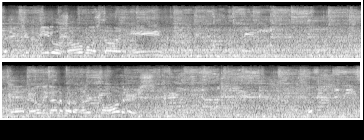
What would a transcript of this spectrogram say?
The needle is almost on E. And we're only gone about 100 kilometers. Oops,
